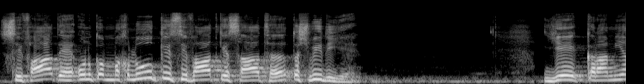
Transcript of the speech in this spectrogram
صفات ہیں، ان کو مخلوق کی صفات کے ساتھ تشبیح دی ہے۔ یہ کرامیہ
